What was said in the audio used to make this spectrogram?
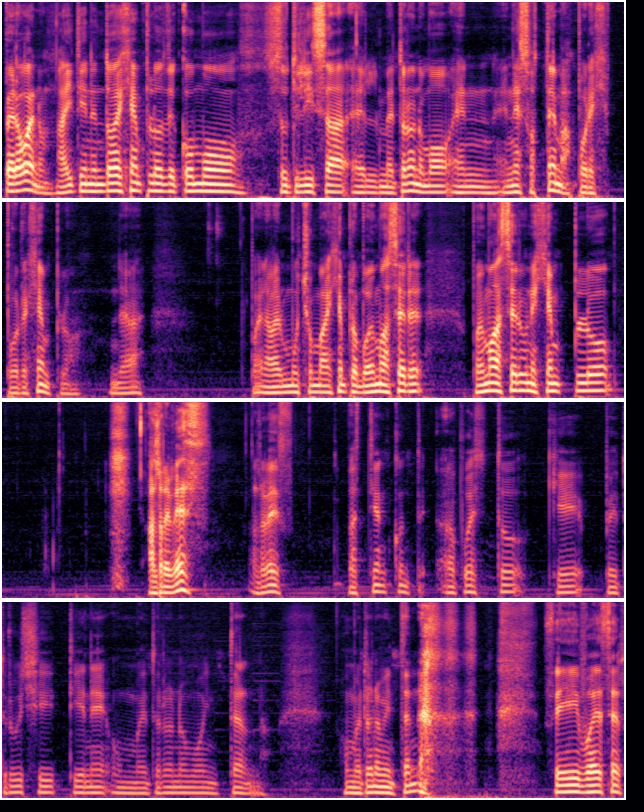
pero bueno, ahí tienen dos ejemplos de cómo se utiliza el metrónomo en, esos temas, por, por ejemplo. Pueden haber muchos más ejemplos. Podemos hacer, podemos hacer un ejemplo al revés. Al revés. Bastián ha puesto que Petrucci tiene un metrónomo interno. Un metrónomo interno. Sí, puede ser.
